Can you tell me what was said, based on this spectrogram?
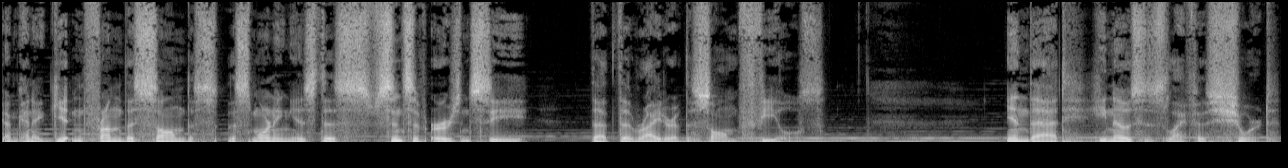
I'm kind of getting from this psalm this, this morning is this sense of urgency that the writer of the psalm feels. In that he knows his life is short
